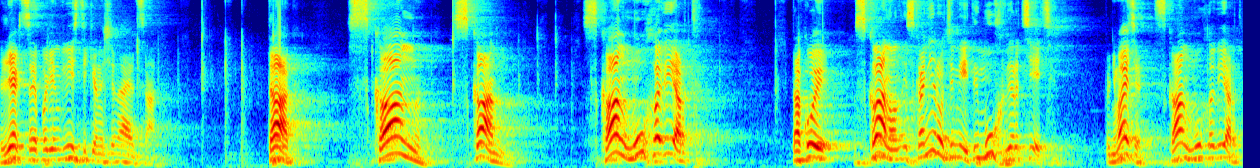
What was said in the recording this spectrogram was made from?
Лекция по лингвистике начинается. Так, скан, скан, скан муховерт. Такой скан, он и сканировать умеет, и мух вертеть. Понимаете? Скан муховерт.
